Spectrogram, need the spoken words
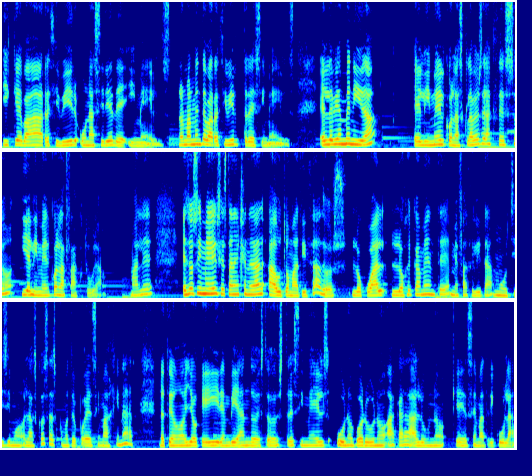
y que va a recibir una serie de emails. Normalmente va a recibir tres emails. El de bienvenida, el email con las claves de acceso y el email con la factura. Esos emails están en general automatizados, lo cual lógicamente me facilita muchísimo las cosas, como te puedes imaginar. No tengo yo que ir enviando estos tres emails uno por uno a cada alumno que se matricula.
